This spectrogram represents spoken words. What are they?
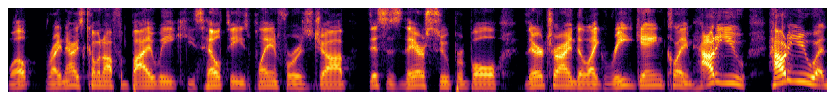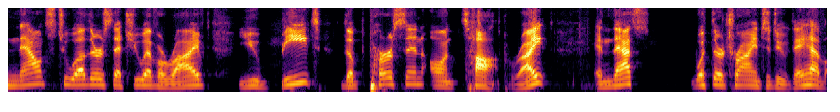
Well, right now he's coming off a bye week. He's healthy. He's playing for his job. This is their Super Bowl. They're trying to like regain claim. How do you how do you announce to others that you have arrived? You beat the person on top, right? And that's what they're trying to do. They have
